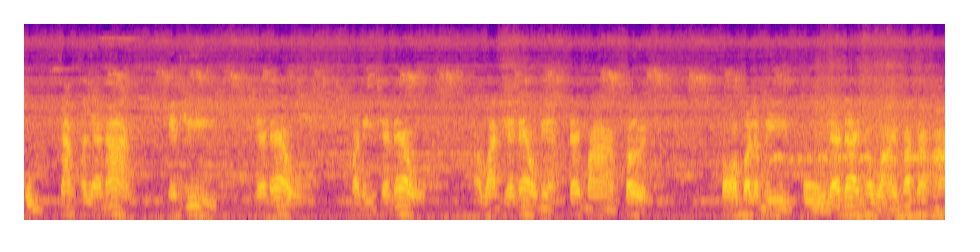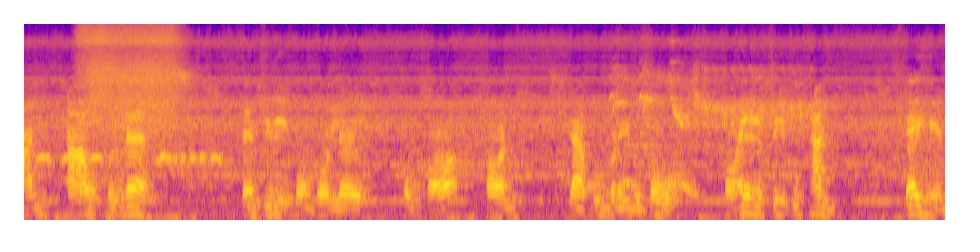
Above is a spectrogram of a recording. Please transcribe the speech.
กลุ่มทรัพย์พญานาคเอ็นดี้แชนแนลมานีแชนแนลวันแชนแนลเนี่ยได้มาเปิดขอบารมีปู่และได้ถวายพระทหารเช้ามื้อแรกเป็นสิริมงคลเลย ผมขอพรจากบุญบารมีหลวงปู่ขอให้เอฟซีทุกท่าน ได้เห็น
